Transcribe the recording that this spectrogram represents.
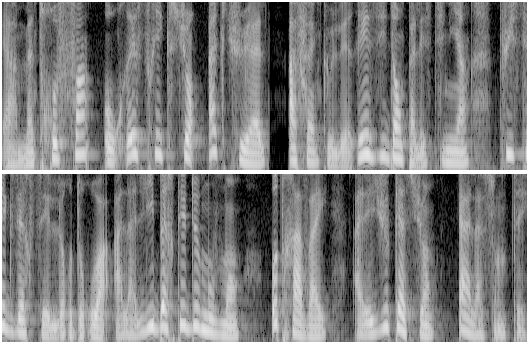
et à mettre fin aux restrictions actuelles afin que les résidents palestiniens puissent exercer leur droit à la liberté de mouvement, au travail, à l'éducation et à la santé.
